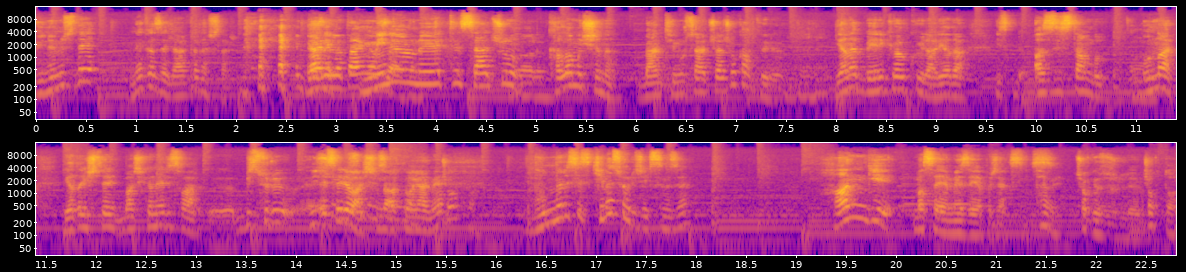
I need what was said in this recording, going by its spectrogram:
günümüzde ne gazeli arkadaşlar? Yani Münir. Nurettin Selçuk'un. Kalamış'ını ben Timur Selçuk'a çok hak veriyorum. Yana Beni Körkuyular ya da Aziz İstanbul bunlar ya da işte başka neresi var? Ee, Bir sürü Bir sürü- eseri var sürü şimdi eseri aklıma var. gelmeye. Var. Bunları siz kime söyleyeceksiniz ya? Hangi masaya meze yapacaksınız? Tabii. Çok özür diliyorum. Çok doğru.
